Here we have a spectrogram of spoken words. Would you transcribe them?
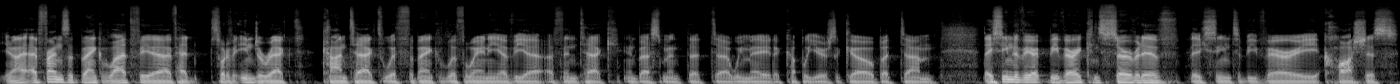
you know, I have friends at the Bank of Latvia. I've had sort of indirect contact with the Bank of Lithuania via a fintech investment that uh, we made a couple years ago. But um, they seem to be very conservative. They seem to be very cautious.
